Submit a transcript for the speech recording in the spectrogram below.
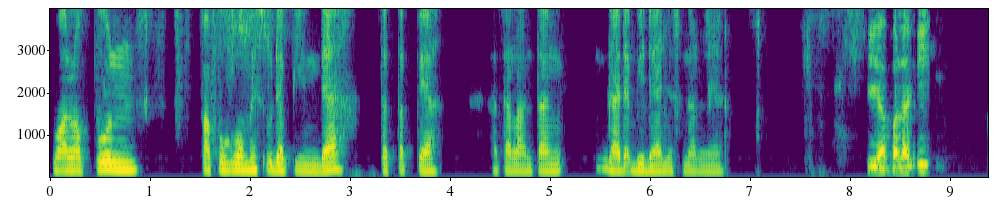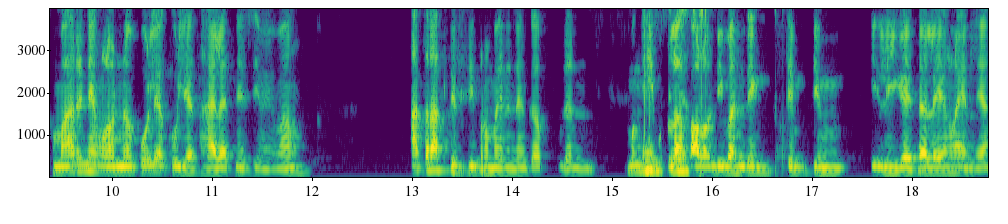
Walaupun Papu Gomez udah pindah, tetap ya Atalanta nggak ada bedanya sebenarnya. Iya apalagi kemarin yang lawan Napoli aku lihat highlightnya sih memang atraktif sih permainannya Gap dan menghibur lah betul. kalau dibanding tim-tim Liga Italia yang lain ya.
